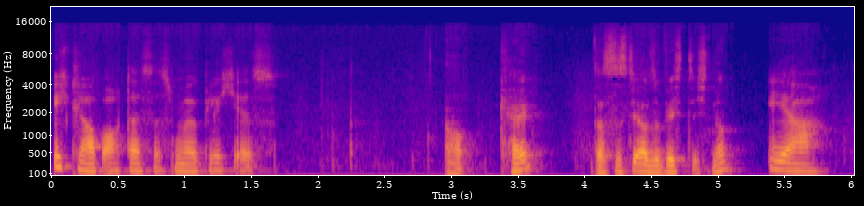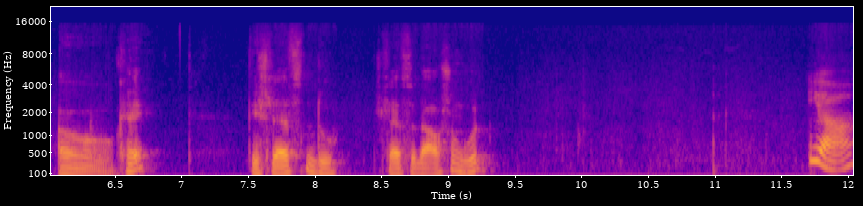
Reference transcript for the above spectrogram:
Ich glaube auch, dass es möglich ist. Okay. Das ist dir also wichtig, ne? Ja. Okay. Wie schläfst denn du? Schläfst du da auch schon gut? Ja,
